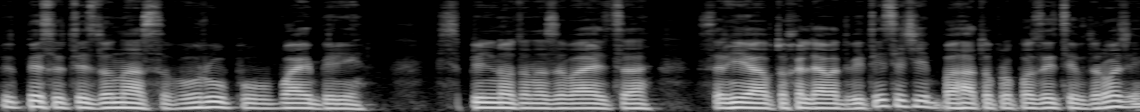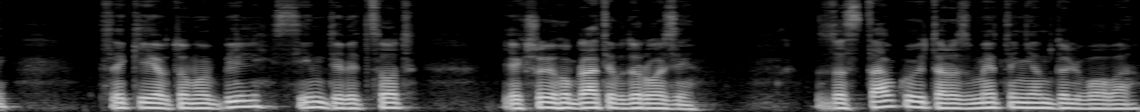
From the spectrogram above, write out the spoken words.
Підписуйтесь до нас в групу в Байбері. Спільнота називається Сергія Автохалява 2000. Багато пропозицій в дорозі. Такий автомобіль 7900, якщо його брати в дорозі. З доставкою та розмитненням до Львова.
